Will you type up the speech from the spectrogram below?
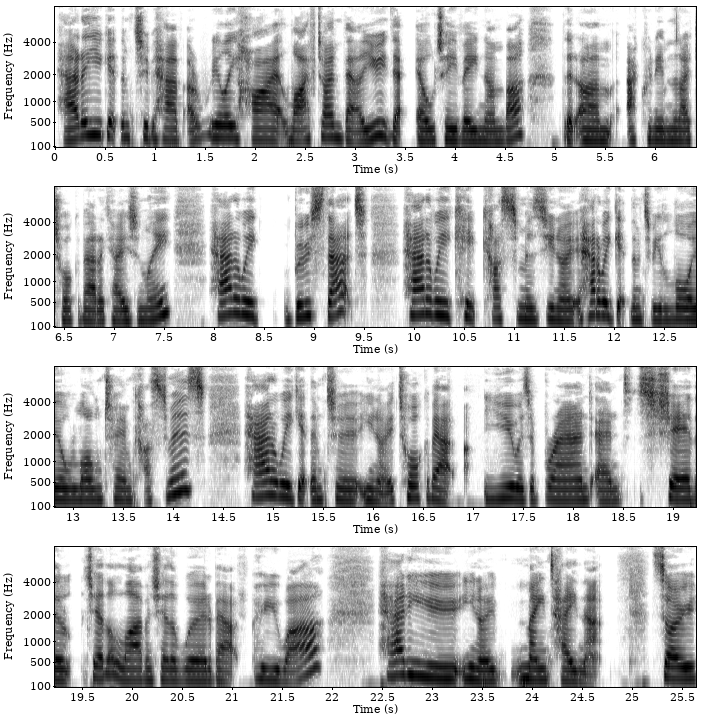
How do you get them to have a really high lifetime value, that LTV number, that um, acronym that I talk about occasionally? How do we boost that? How do we keep customers, you know, how do we get them to be loyal long term customers? How do we get them to, you know, talk about you as a brand and share the share the love and share the word about who you are? How do you, you know, maintain that? So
